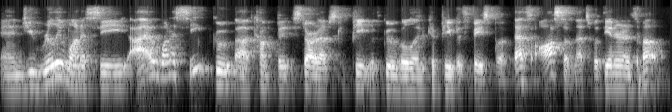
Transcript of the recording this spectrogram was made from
and you really want to see. I want to see uh, company startups compete with Google and compete with Facebook. That's awesome. That's what the internet is about.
